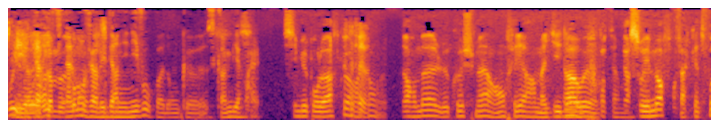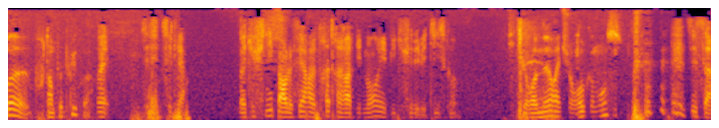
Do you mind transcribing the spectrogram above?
Oui, Et, on euh, arrive comme- finalement comme- vers les derniers niveaux, quoi. Donc euh, c'est quand même bien. Ouais. C'est mieux pour le hardcore. Fait. Attends, normal, le cauchemar, enfer, Armageddon. Ah ouais, quand ton perso est mort, faut faire quatre fois, euh, putain, un peu plus quoi. C'est c'est clair. Bah tu finis par le faire très très rapidement et puis tu fais des bêtises quoi. Puis tu remeurs et tu recommences. c'est ça.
